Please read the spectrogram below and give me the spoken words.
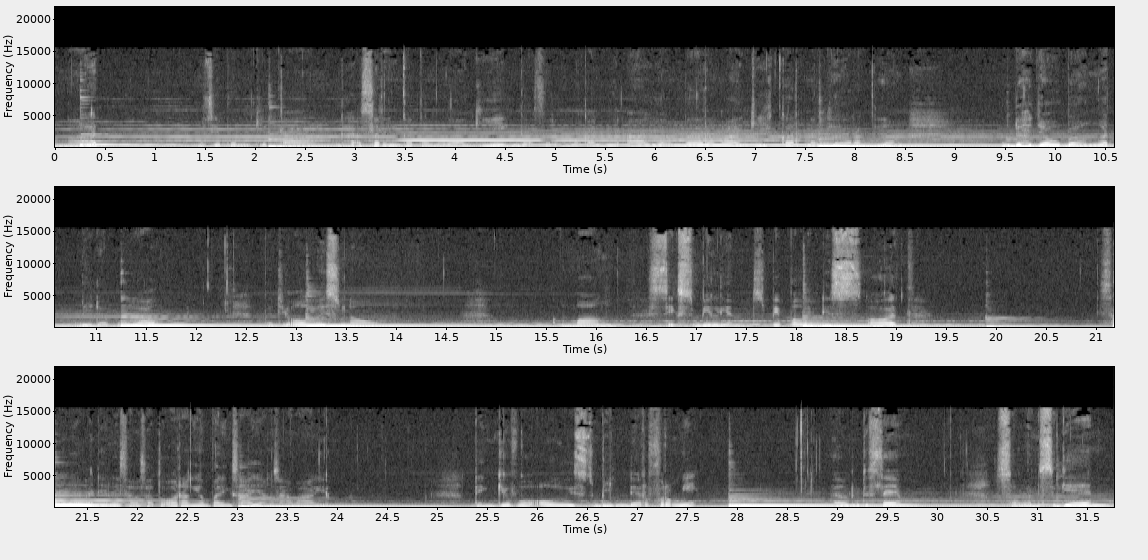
Semangat. Meskipun kita nggak sering ketemu lagi nggak sering makan mie ayam bareng lagi karena jarak yang udah jauh banget beda pulau. But you always know among 6 billion people in this earth saya adalah salah satu orang yang paling sayang sama Ayu. Thank you for always being there for me. I'll do the same. So, once again,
